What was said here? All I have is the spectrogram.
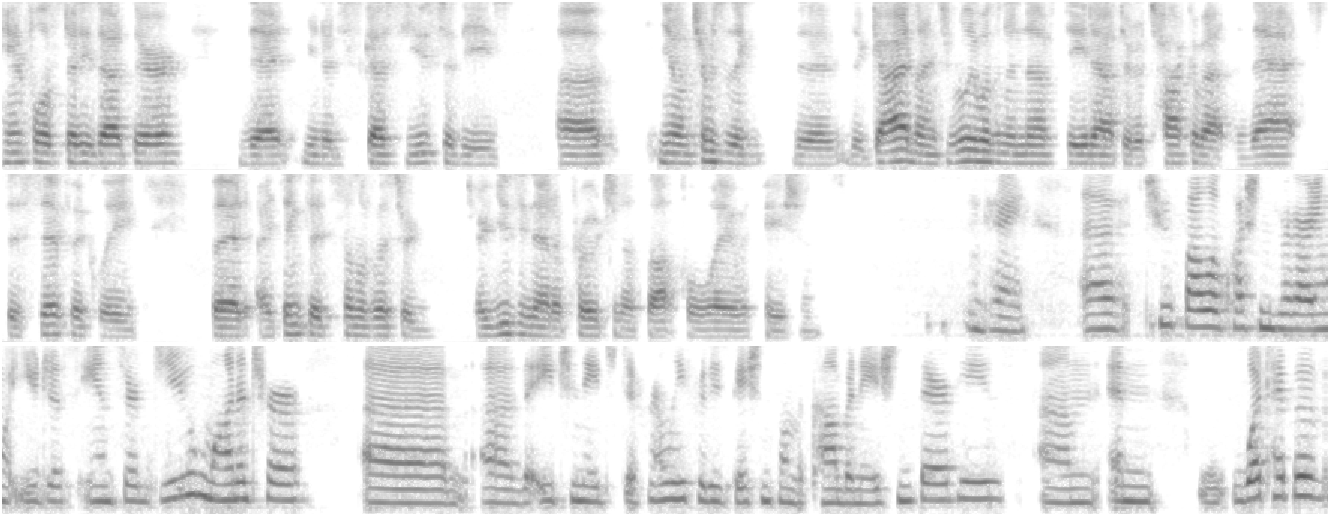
handful of studies out there that, you know, discuss use of these. Uh, you know, in terms of the, the, the guidelines, there really wasn't enough data out there to talk about that specifically. But I think that some of us are, are using that approach in a thoughtful way with patients. Okay. Uh, two follow-up questions regarding what you just answered. Do you monitor um, uh, the H&H differently for these patients on the combination therapies? Um, and what type of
